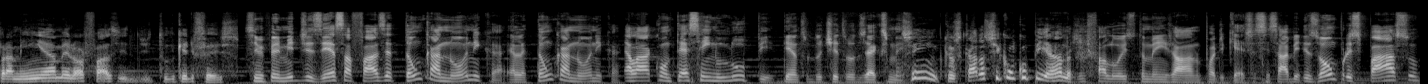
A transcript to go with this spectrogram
Pra mim é a melhor fase de tudo que ele fez. Se me permite dizer, essa fase é tão canônica, ela é tão canônica, ela acontece em loop dentro do título dos X-Men. Sim, porque os caras ficam copiando. A gente falou isso também já no podcast, assim, sabe? Eles vão pro espaço,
